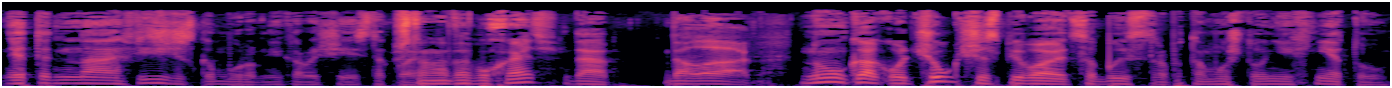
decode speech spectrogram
Это на физическом уровне, короче, есть такое. Что надо бухать? Да. Да ладно. Ну, как вот чукчи спиваются быстро, потому что у них нету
